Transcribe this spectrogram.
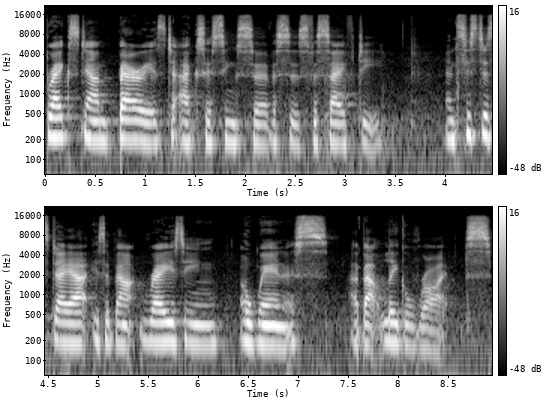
breaks down barriers to accessing services for safety. And Sisters Day Out is about raising awareness about legal rights.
